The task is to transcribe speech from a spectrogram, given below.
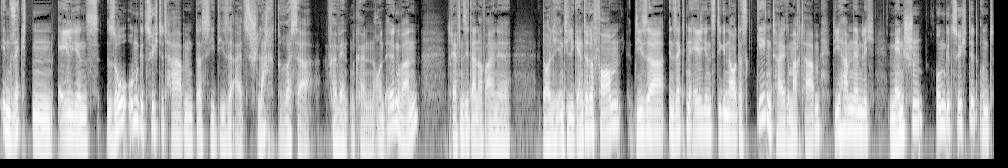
Insekten-Aliens so umgezüchtet haben, dass sie diese als Schlachtrösser verwenden können. Und irgendwann treffen sie dann auf eine deutlich intelligentere Form dieser Insekten-Aliens, die genau das Gegenteil gemacht haben. Die haben nämlich Menschen umgezüchtet und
